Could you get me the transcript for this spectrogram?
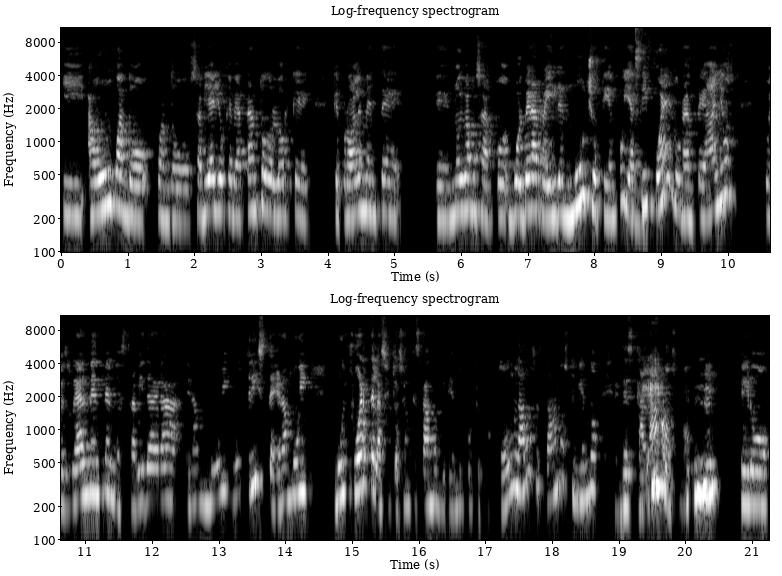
Y aún cuando, cuando sabía yo que había tanto dolor que, que probablemente eh, no íbamos a volver a reír en mucho tiempo y así fue durante años, pues realmente nuestra vida era, era muy, muy triste, era muy, muy fuerte la situación que estábamos viviendo porque por todos lados estábamos teniendo descalabros, ¿no? Pero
